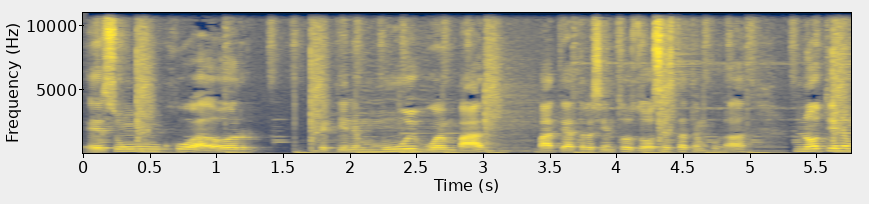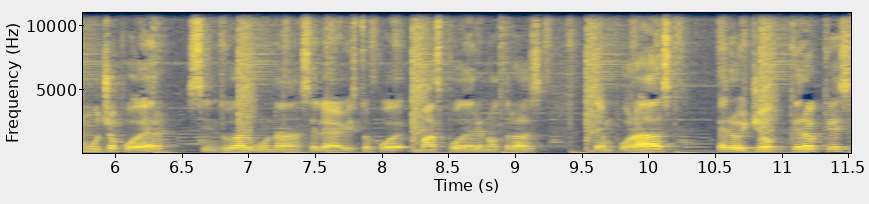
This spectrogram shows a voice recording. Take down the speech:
Es un jugador que tiene muy buen bat, batea 312 esta temporada. No tiene mucho poder, sin duda alguna se le ha visto más poder en otras temporadas, pero yo creo que es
